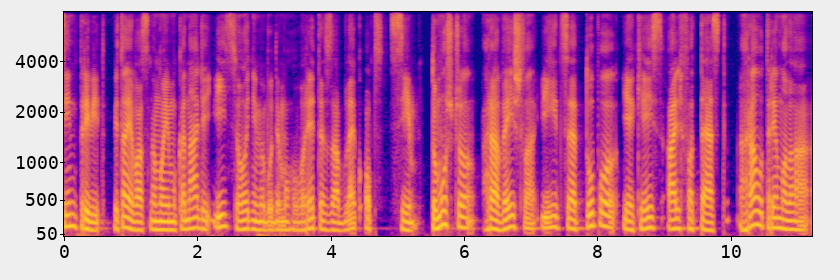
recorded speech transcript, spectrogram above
Всім привіт! Вітаю вас на моєму каналі, і сьогодні ми будемо говорити за Black Ops 7. Тому що гра вийшла, і це тупо якийсь альфа-тест. Гра отримала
